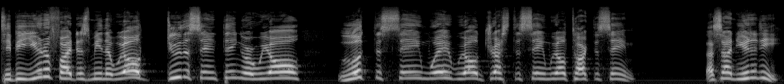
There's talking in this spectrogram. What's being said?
To be unified doesn't mean that we all do the same thing or we all look the same way, we all dress the same, we all talk the same. That's not unity.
